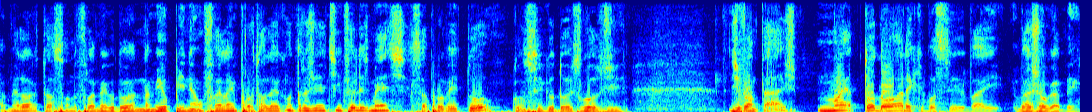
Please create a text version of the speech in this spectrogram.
a melhor atuação do Flamengo do ano, na minha opinião, foi lá em Porto Alegre contra a gente, infelizmente. Se aproveitou, conseguiu dois gols de, de vantagem. Não é toda hora que você vai, vai jogar bem.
